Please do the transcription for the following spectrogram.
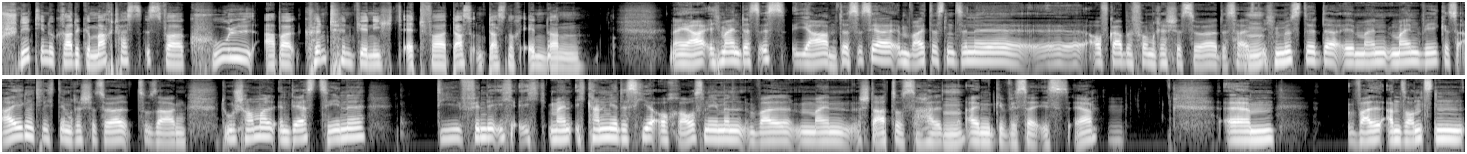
Schnitt, den du gerade gemacht hast, ist zwar cool, aber könnten wir nicht etwa das und das noch ändern? Naja, ich meine, das ist, ja, das ist ja im weitesten Sinne äh, Aufgabe vom Regisseur. Das heißt, mhm. ich müsste da, äh, mein, mein Weg ist eigentlich dem Regisseur zu sagen, du schau mal in der Szene, die finde ich, ich meine, ich kann mir das hier auch rausnehmen, weil mein Status halt mhm. ein gewisser ist, ja. Mhm. Ähm, weil ansonsten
